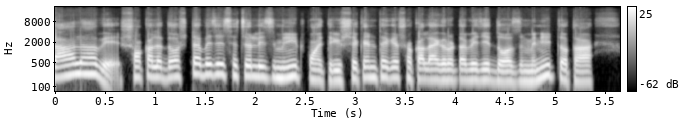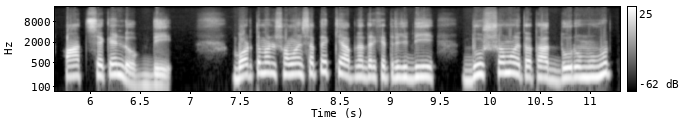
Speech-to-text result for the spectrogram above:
তাহলে হবে সকালে দশটা বেজে ছেচল্লিশ মিনিট পঁয়ত্রিশ সেকেন্ড থেকে সকাল এগারোটা বেজে দশ মিনিট তথা পাঁচ সেকেন্ড অবধি। বর্তমান সময় সাপেক্ষে আপনাদের ক্ষেত্রে যদি দুঃসময় তথা দুর্মুহূর্ত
